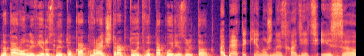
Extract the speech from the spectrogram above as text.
на коронавирусные, то как врач трактует вот такой результат? Опять-таки нужно исходить из э,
